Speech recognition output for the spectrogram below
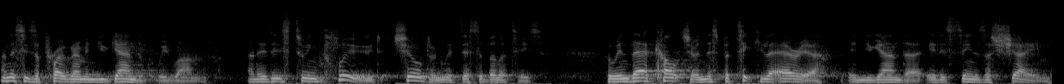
and this is a program in Uganda that we run. And it is to include children with disabilities who, in their culture, in this particular area in Uganda, it is seen as a shame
